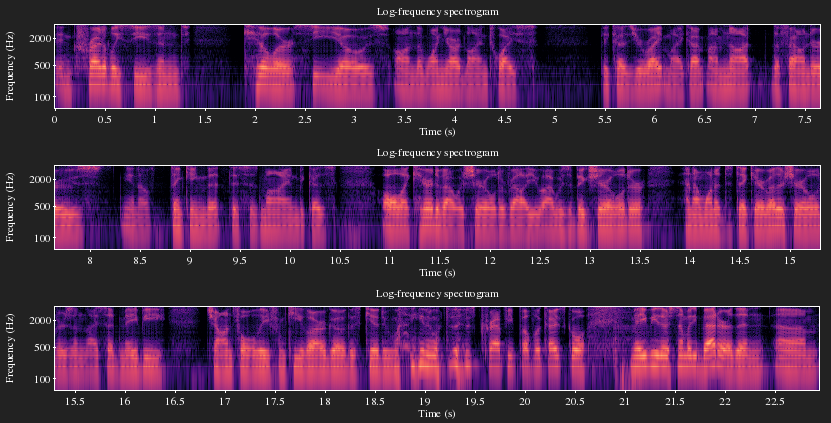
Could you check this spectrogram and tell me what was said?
incredibly seasoned, killer CEOs on the one yard line twice. Because you're right, Mike. I'm, I'm not the founder who's you know thinking that this is mine because all I cared about was shareholder value. I was a big shareholder and I wanted to take care of other shareholders. And I said maybe John Foley from Key Largo, this kid who you know went to this crappy public high school, maybe there's somebody better than. Um,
